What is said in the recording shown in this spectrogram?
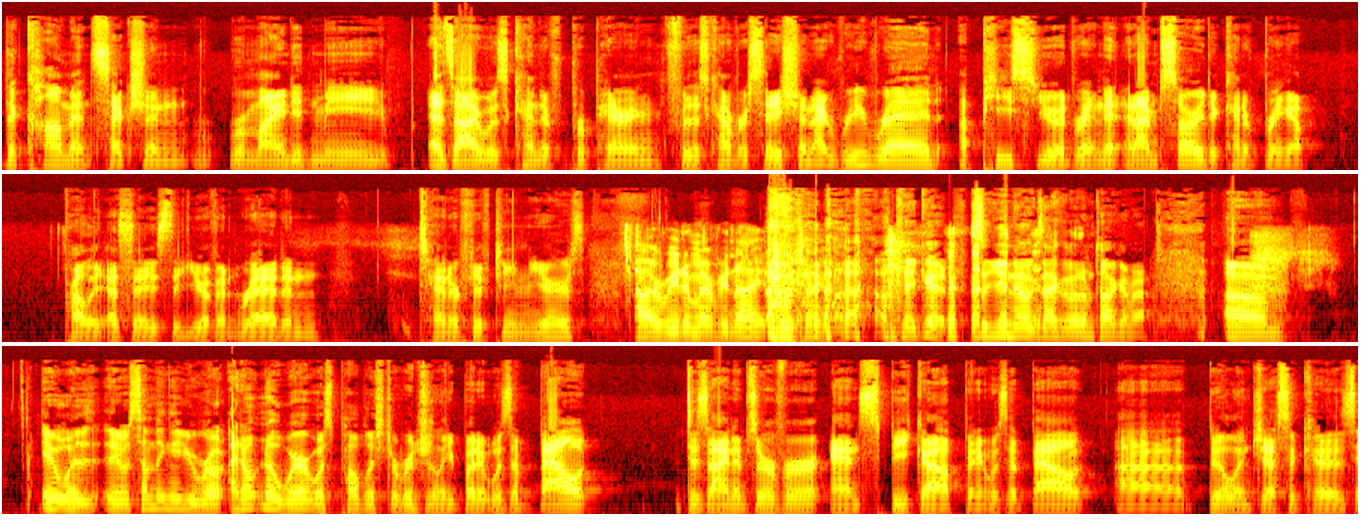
the comment section reminded me as I was kind of preparing for this conversation, I reread a piece you had written, and I'm sorry to kind of bring up probably essays that you haven't read in 10 or 15 years. Oh, I read them every night. What are you talking about? okay, good. So you know exactly what I'm talking about. Um, it was it was something that you wrote. I don't know where it was published originally, but it was about Design Observer and Speak Up, and it was about uh, Bill and Jessica's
